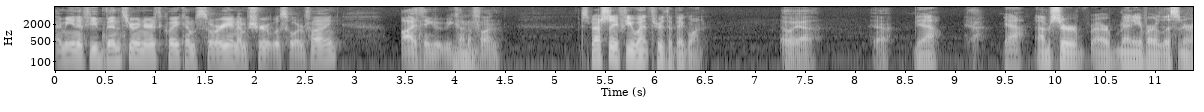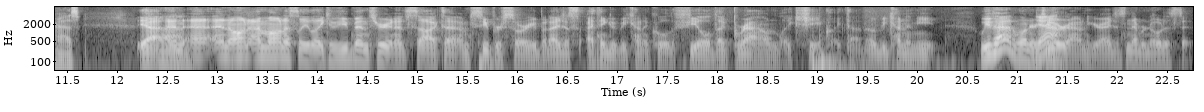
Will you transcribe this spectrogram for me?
I mean, if you've been through an earthquake, I'm sorry, and I'm sure it was horrifying. I think it would be Mm. kind of fun. Especially if you went through the big one. Oh yeah, yeah, Yeah. Yeah. Yeah. I'm sure our, many of our listener has. yeah. Um, and and, on, I'm honestly like, if you've been through it and it sucked, I'm super sorry, but I just I think it would be kind of cool to feel the ground like shake like that. That would be kind of neat. We've had one or Yeah. two around here. I just never noticed it.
